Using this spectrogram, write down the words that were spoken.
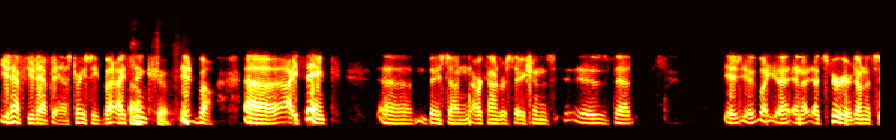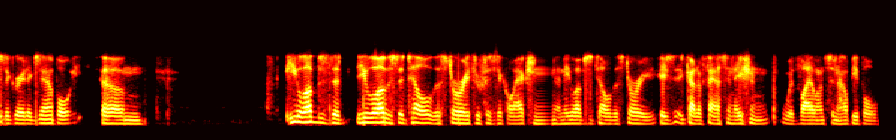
you'd have you'd have to ask tracy but i oh, think oh, it, well uh i think uh based on our conversations is that it, it, like and at superior donuts is a great example. Um he loves that he loves to tell the story through physical action and he loves to tell the story. He's got a fascination with violence and how people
